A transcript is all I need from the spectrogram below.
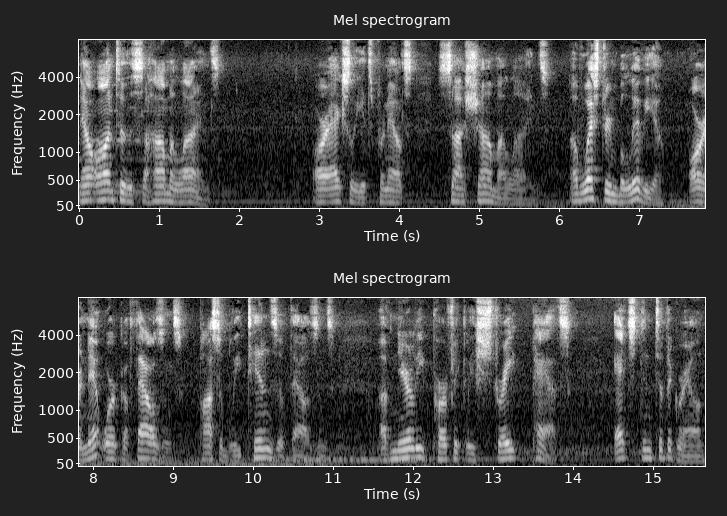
Now on to the Sahama lines, or actually it's pronounced Sashama lines, of western Bolivia are a network of thousands, possibly tens of thousands, of nearly perfectly straight paths etched into the ground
